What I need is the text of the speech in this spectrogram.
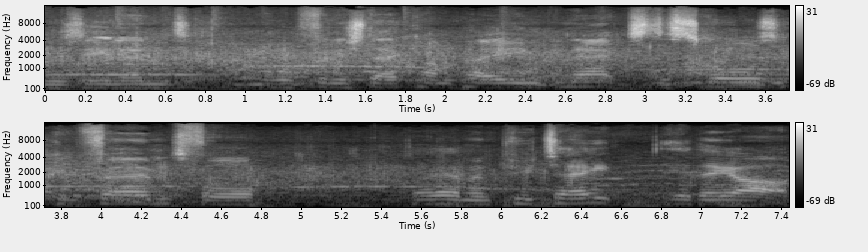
New Zealand will finish their campaign next. The scores are confirmed for Daim and Puteh. Here they are.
